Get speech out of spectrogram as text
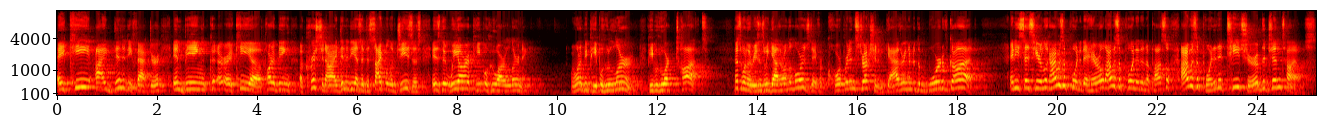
A key identity factor in being, or a key uh, part of being a Christian, our identity as a disciple of Jesus, is that we are a people who are learning. We want to be people who learn, people who are taught. That's one of the reasons we gather on the Lord's Day for corporate instruction and gathering under the Word of God. And he says here, Look, I was appointed a herald, I was appointed an apostle, I was appointed a teacher of the Gentiles.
